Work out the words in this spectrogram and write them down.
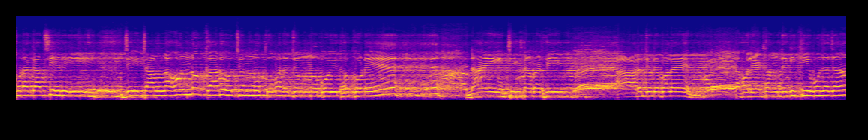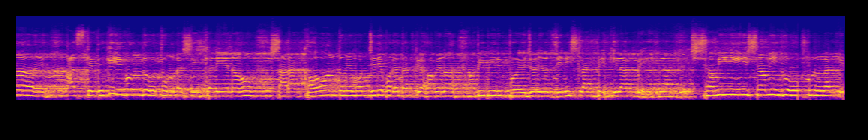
খোরাক কাছে রে যে আল্লাহ অন্য কারও জন্য, তোমার জন্য বৈধ করে তাহলে এখান থেকে কি বোঝা যায়। আজকে থেকে বন্ধু তোমরা শিক্ষা নিয়ে নাও। সারাক্ষণ তুমি মসজিদে পড়ে থাকলে হবে না। বিবির প্রয়োজনীয় জিনিস লাগবে কি লাগবে? স্বামী স্বামী গোকুল লাগবে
